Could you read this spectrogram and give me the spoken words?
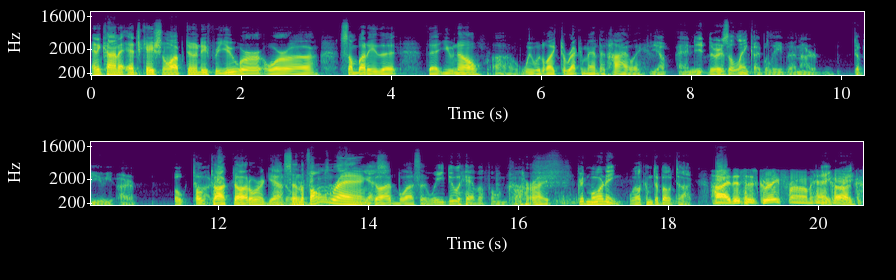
any kind of educational opportunity for you or or uh, somebody that that you know, uh, we would like to recommend it highly. Yep, and y- there is a link, I believe, in our W our boat talk. Boattalk.org, yes, and the phone rang. Yes. God bless it. We do have a phone call. All right. Good morning. Welcome to Boat Talk. Hi, this is Gray from Hancock, Gray.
